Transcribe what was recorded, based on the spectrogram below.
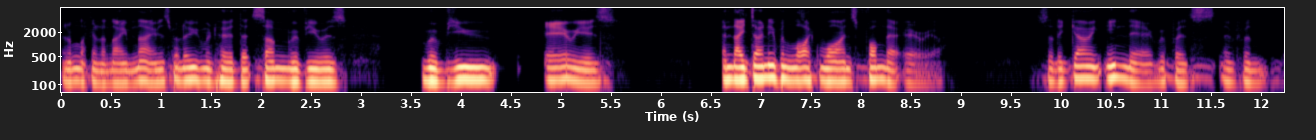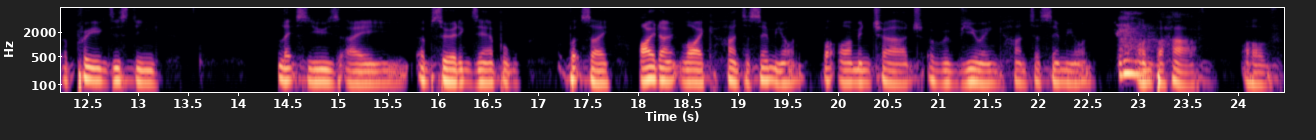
and I'm not going to name names, but I've even heard that some reviewers review areas and they don't even like wines from that area. So they're going in there with a, with a pre-existing. Let's use a absurd example, but say I don't like Hunter Semillon, but I'm in charge of reviewing Hunter Semillon on behalf of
